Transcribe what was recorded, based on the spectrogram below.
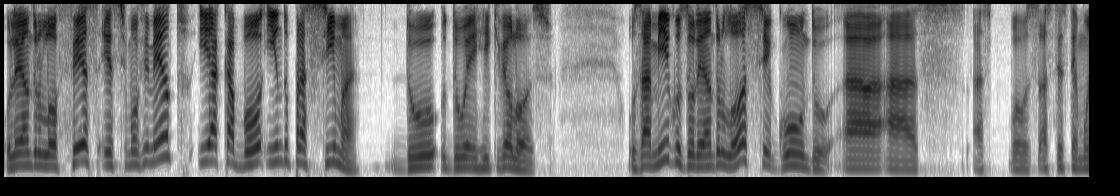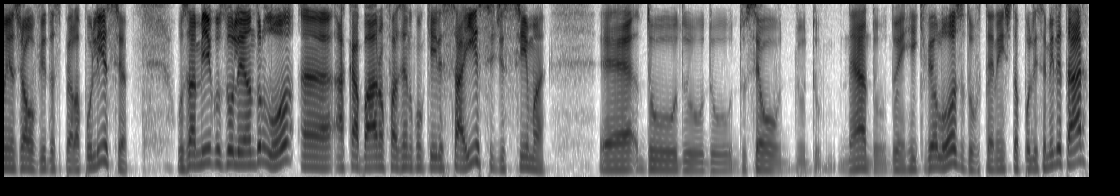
O Leandro Lô fez esse movimento e acabou indo para cima do, do Henrique Veloso. Os amigos do Leandro Lô, segundo as, as, as, testemunhas já ouvidas pela polícia, os amigos do Leandro Lô ah, acabaram fazendo com que ele saísse de cima é, do, do, do, do, seu do, né, do, do Henrique Veloso, do tenente da Polícia Militar.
